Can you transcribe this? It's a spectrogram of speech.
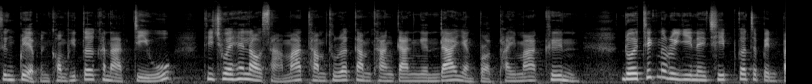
ซึ่งเปรียบเป็นคอมพิวเตอร์ขนาดจิ๋วที่ช่วยให้เราสามารถทำธุรกรรมทางการเงินได้อย่างปลอดภัยมากขึ้น โดยเทคโนโลยีในชิปก็จะเป็นไป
